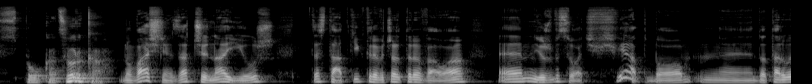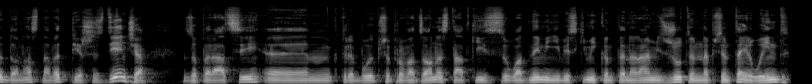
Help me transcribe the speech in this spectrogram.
Spółka córka. no właśnie, zaczyna już te statki, które wyczarterowała, już wysyłać w świat, bo e, dotarły do nas nawet pierwsze zdjęcia z operacji, które były przeprowadzone. Statki z ładnymi niebieskimi kontenerami z żółtym napisem Tailwind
